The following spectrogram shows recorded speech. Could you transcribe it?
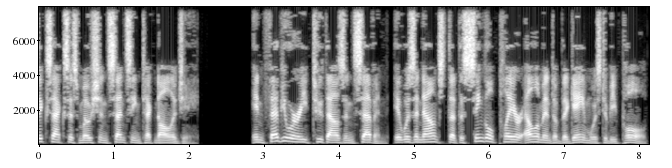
Sixaxis motion sensing technology. In February 2007, it was announced that the single-player element of the game was to be pulled.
